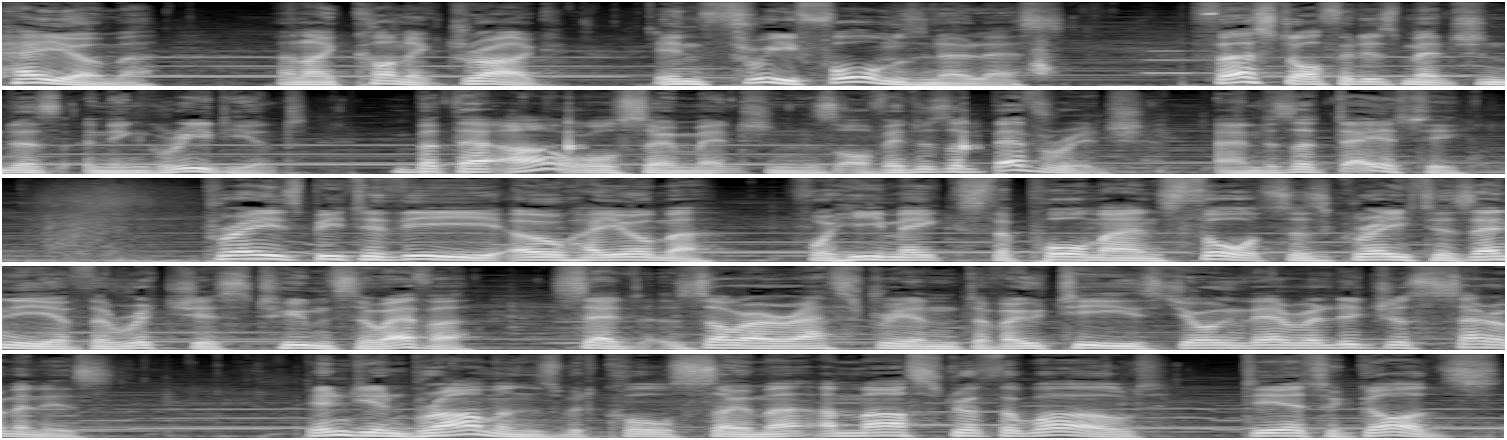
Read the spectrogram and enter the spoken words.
haoma, an iconic drug, in three forms no less. First off, it is mentioned as an ingredient, but there are also mentions of it as a beverage and as a deity. Praise be to thee, O Haoma, for he makes the poor man's thoughts as great as any of the richest whomsoever, said Zoroastrian devotees during their religious ceremonies. Indian Brahmins would call Soma a master of the world, dear to gods,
